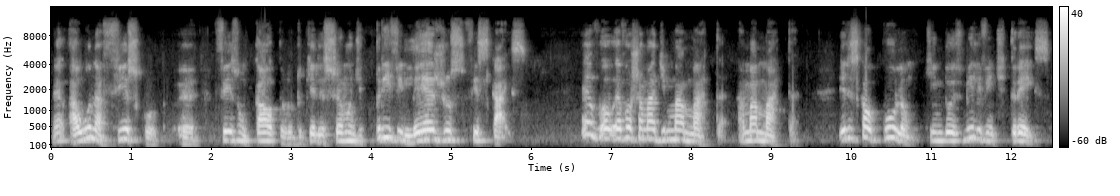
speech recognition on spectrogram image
Né? A Unafisco eh, fez um cálculo do que eles chamam de privilégios fiscais. Eu vou, eu vou chamar de mamata, a mamata. Eles calculam que em 2023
